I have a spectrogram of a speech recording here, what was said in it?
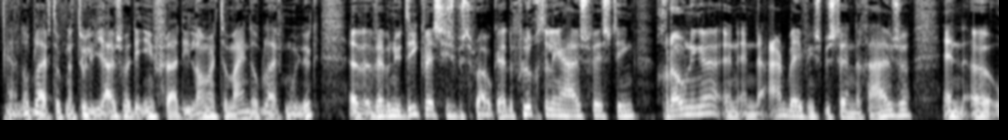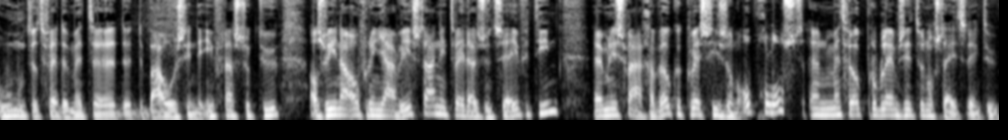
Ja, dat blijft ook natuurlijk juist bij de infra, die lange termijn, dat blijft moeilijk. Eh, we, we hebben nu drie kwesties besproken. Hè. De vluchtelingenhuisvesting, Groningen en, en de aardbevingsbestendige huizen. En eh, hoe moet het verder met de, de, de bouwers in de infrastructuur? Als we hier nou over een jaar weer staan, in 2017. eh, meneer Zwager, welke kwestie is dan opgelost? En met welk probleem zitten we nog steeds, denkt u?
